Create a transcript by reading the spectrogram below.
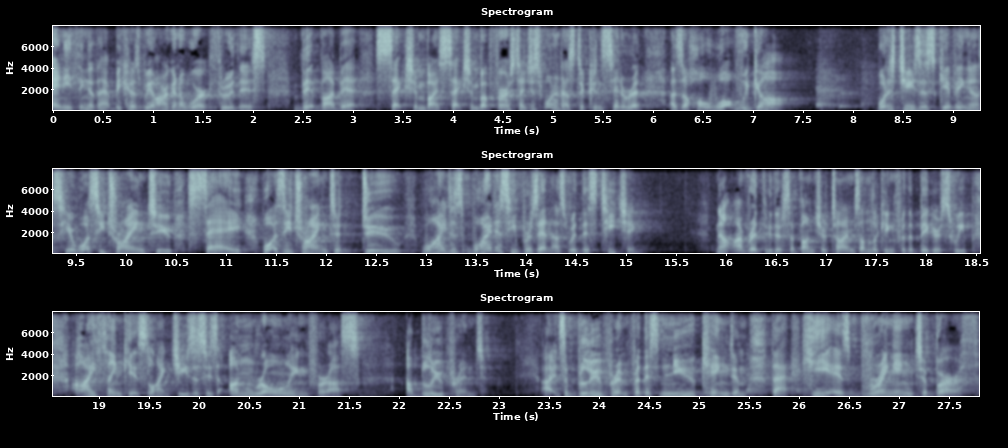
anything of that because we are going to work through this bit by bit, section by section. But first, I just wanted us to consider it as a whole. What have we got? What is Jesus giving us here? What's he trying to say? What is he trying to do? Why does, why does he present us with this teaching? Now, I've read through this a bunch of times. I'm looking for the bigger sweep. I think it's like Jesus is unrolling for us a blueprint. Uh, it's a blueprint for this new kingdom that he is bringing to birth.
